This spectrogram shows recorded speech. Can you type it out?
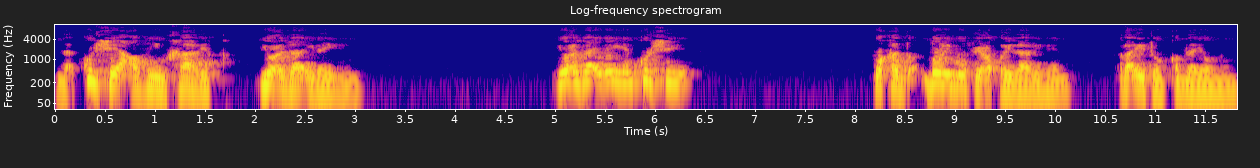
لا كل شيء عظيم خارق يعزى إليهم، يعزى إليهم، كل شيء، وقد ضربوا في عقر دارهم. رأيتم قبل يومين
